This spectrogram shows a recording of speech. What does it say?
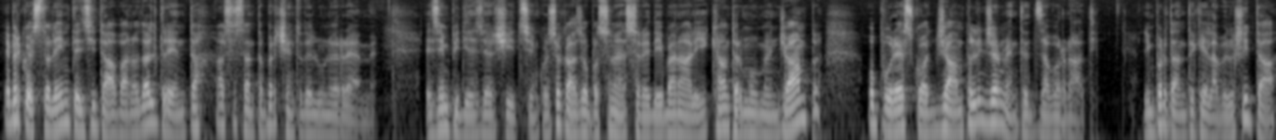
e per questo le intensità vanno dal 30 al 60% dell'1RM. Esempi di esercizio in questo caso possono essere dei banali counter movement jump oppure squat jump leggermente zavorrati. L'importante è che la velocità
